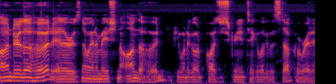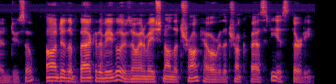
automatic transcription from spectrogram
Under the hood, there is no animation on the hood. If you want to go and pause your screen and take a look at this stuff, go right ahead and do so. Onto the back of the vehicle, there's no animation on the trunk. However, the trunk capacity is 30.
